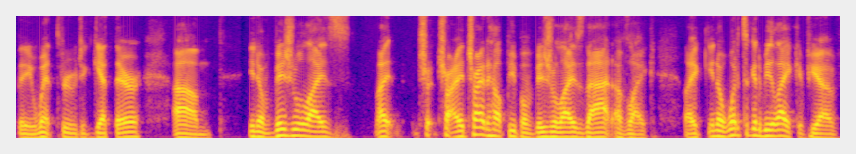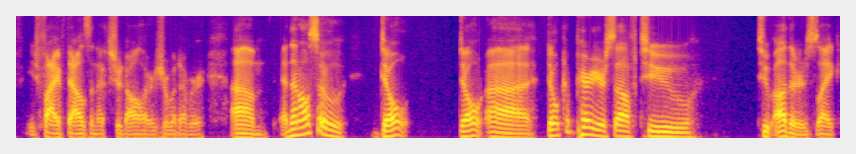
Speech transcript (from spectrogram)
they went through to get there um you know visualize I tr- try try to help people visualize that of like like you know what's it going to be like if you have 5000 extra dollars or whatever um and then also don't don't uh don't compare yourself to to others like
